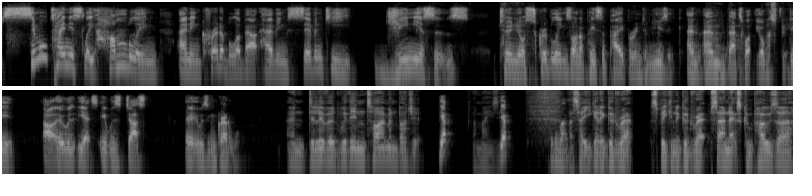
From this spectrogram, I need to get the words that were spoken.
simultaneously humbling and incredible about having seventy geniuses turn your scribblings on a piece of paper into music, and and mm, that's what the orchestra did. Oh, it was yes, it was just it was incredible. And delivered within time and budget. Yep, Amazing. Yep. That's how you get a good rep. Speaking of good reps, our next composer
